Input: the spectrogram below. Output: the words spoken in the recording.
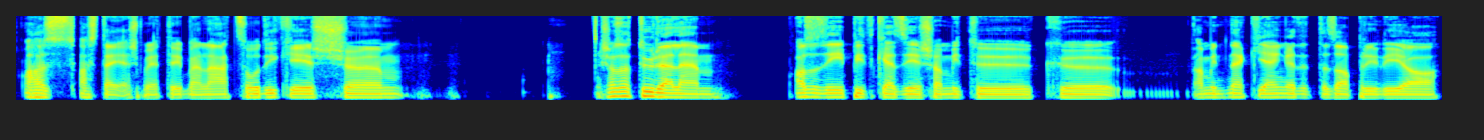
az, az teljes mértékben látszódik, és, és az a türelem, az az építkezés, amit ők, amit neki engedett az Aprilia,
